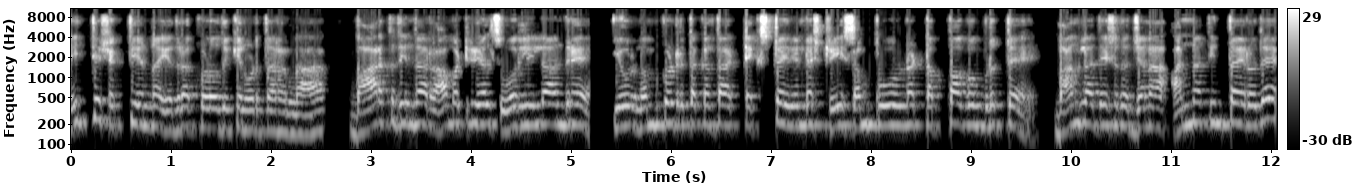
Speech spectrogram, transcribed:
ದೈತ್ಯ ಶಕ್ತಿಯನ್ನ ಎದುರಾಕೊಳ್ಳೋದಕ್ಕೆ ನೋಡ್ತಾರಲ್ಲ, ಭಾರತದಿಂದ ರಾ ಮಟೀರಿಯಲ್ಸ್ ಹೋಗ್ಲಿಲ್ಲ ಅಂದ್ರೆ ಇವ್ರು ನಂಬಿಕೊಂಡಿರ್ತಕ್ಕಂತ ಟೆಕ್ಸ್ಟೈಲ್ ಇಂಡಸ್ಟ್ರಿ ಸಂಪೂರ್ಣ ಟಪ್ ಆಗೋಗ್ಬಿಡುತ್ತೆ ಬಾಂಗ್ಲಾದೇಶದ ಜನ ಅನ್ನ ತಿಂತ ಇರೋದೇ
